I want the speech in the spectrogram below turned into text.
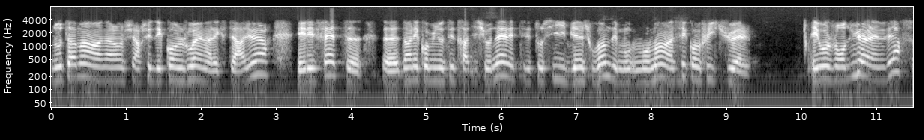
notamment en allant chercher des conjoints à l'extérieur. Et les fêtes euh, dans les communautés traditionnelles étaient aussi bien souvent des mo moments assez conflictuels. Et aujourd'hui, à l'inverse,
